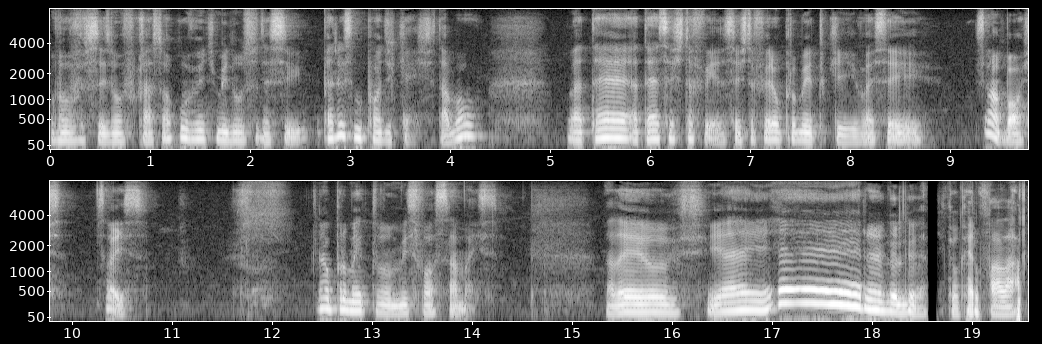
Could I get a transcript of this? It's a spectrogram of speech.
vocês vão ficar só com 20 minutos desse belíssimo podcast, tá bom? Até, até sexta-feira. Sexta-feira eu prometo que vai ser, ser uma bosta. Só isso. Eu prometo me esforçar mais. Valeu. Yeah, yeah. Que eu quero falar.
